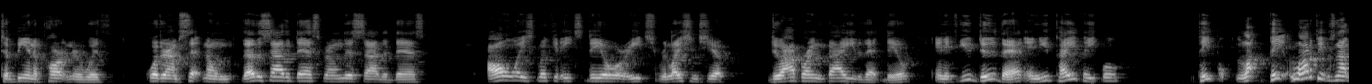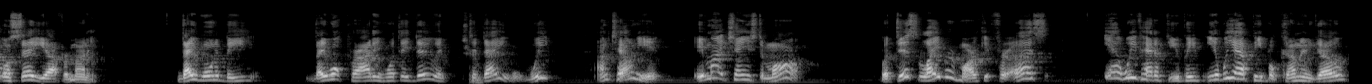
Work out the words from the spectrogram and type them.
to being a partner with whether I'm sitting on the other side of the desk or on this side of the desk. Always look at each deal or each relationship. Do I bring value to that deal? And if you do that and you pay people, people, a lot of people's not going to sell you out for money. They want to be, they want pride in what they do. And sure. today, we, I'm telling you, it might change tomorrow. But this labor market for us, yeah, we've had a few people. You know, we have people come and go.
